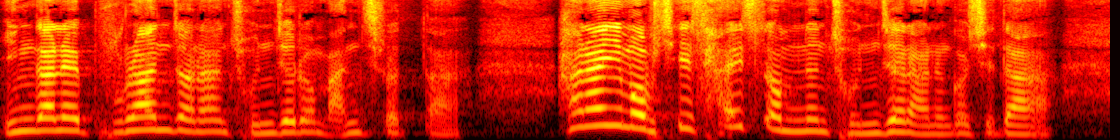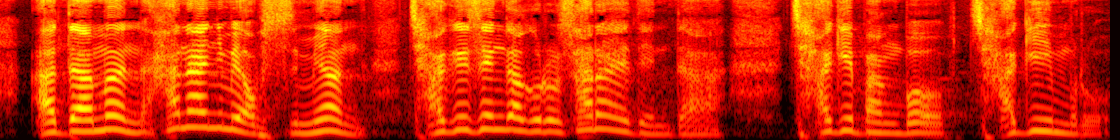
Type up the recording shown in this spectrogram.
인간을 불완전한 존재로 만들었다. 하나님 없이 살 수 없는 존재라는 것이다. 아담은 하나님이 없으면 자기 생각으로 살아야 된다. 자기 방법, 자기 힘으로.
